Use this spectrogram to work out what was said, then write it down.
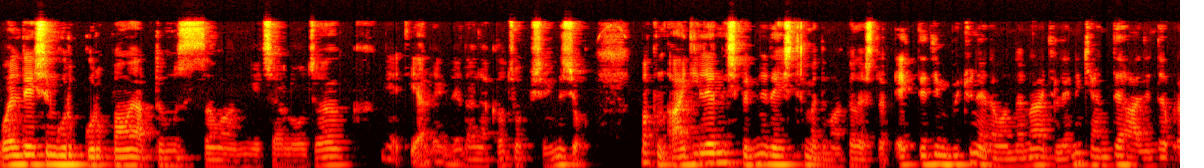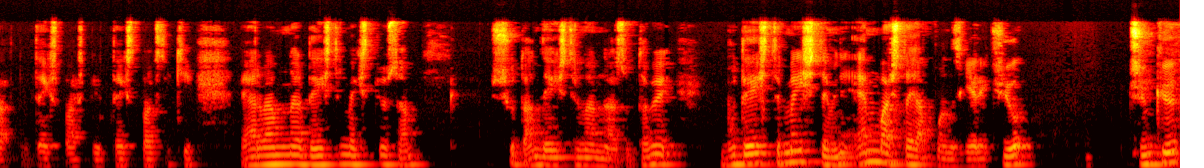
Validation grup gruplama yaptığımız zaman geçerli olacak. Diğerleriyle de alakalı çok bir şeyimiz yok. Bakın ID'lerin hiçbirini değiştirmedim arkadaşlar. Eklediğim bütün elemanların ID'lerini kendi halinde bıraktım. Textbox 1, Textbox 2. Eğer ben bunları değiştirmek istiyorsam şuradan değiştirmem lazım. Tabi bu değiştirme işlemini en başta yapmanız gerekiyor. Çünkü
